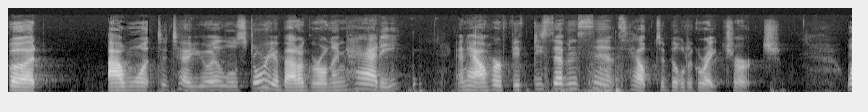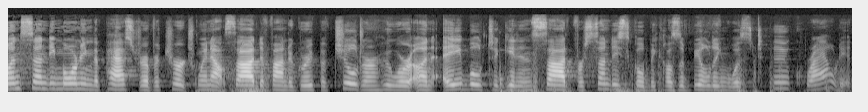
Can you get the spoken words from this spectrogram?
but I want to tell you a little story about a girl named Hattie and how her 57 cents helped to build a great church. One Sunday morning, the pastor of a church went outside to find a group of children who were unable to get inside for Sunday school because the building was too crowded.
